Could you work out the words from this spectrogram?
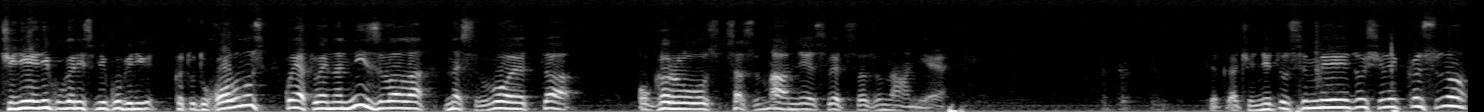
че ние никога не сме губени като духовност, която е нанизвала на своята огърлост съзнание след съзнание. Така че нито сме дошли късно,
